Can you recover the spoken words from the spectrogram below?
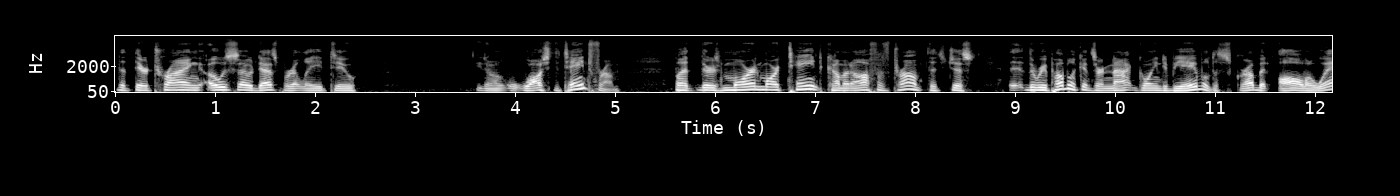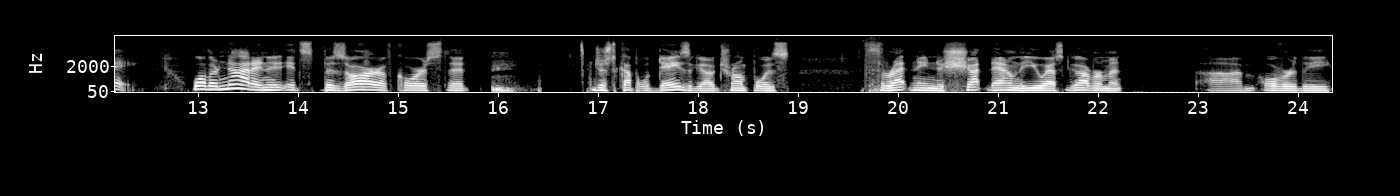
that they're trying oh so desperately to, you know, wash the taint from. But there's more and more taint coming off of Trump that's just the Republicans are not going to be able to scrub it all away. Well, they're not, and it's bizarre, of course, that just a couple of days ago, Trump was threatening to shut down the U.S. government um, over the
